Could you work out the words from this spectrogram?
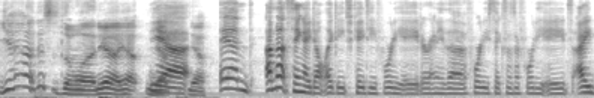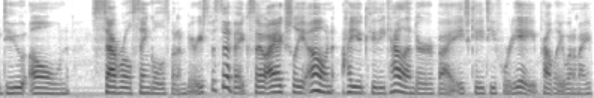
Yeah, this is the one. Yeah, yeah, yeah, yeah. And I'm not saying I don't like HKT 48 or any of the 46s or 48s. I do own several singles, but I'm very specific. So I actually own Hayaokuri Calendar by HKT48, probably one of my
